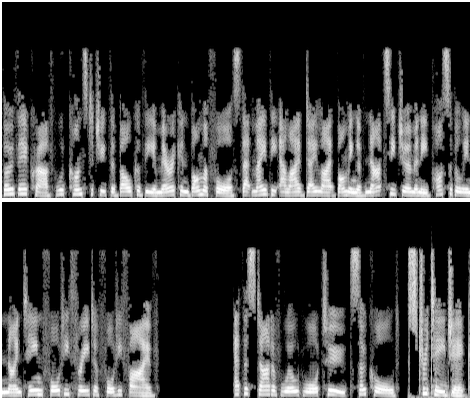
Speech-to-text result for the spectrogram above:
Both aircraft would constitute the bulk of the American bomber force that made the Allied daylight bombing of Nazi Germany possible in 1943–45. At the start of World War II, so-called strategic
